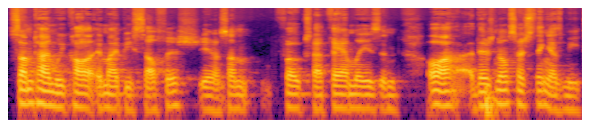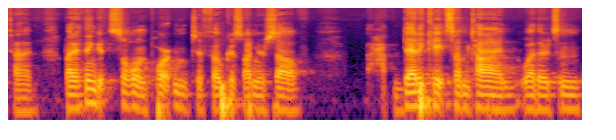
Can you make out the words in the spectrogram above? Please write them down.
sometimes we call it, it might be selfish. You know, some folks have families and, oh, there's no such thing as me time. But I think it's so important to focus on yourself, dedicate some time, whether it's in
